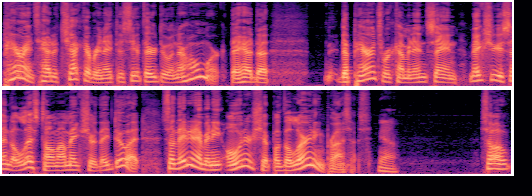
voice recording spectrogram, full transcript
parents had to check every night to see if they were doing their homework. They had to, the parents were coming in saying, make sure you send a list home. I'll make sure they do it. So they didn't have any ownership of the learning process. Yeah. So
